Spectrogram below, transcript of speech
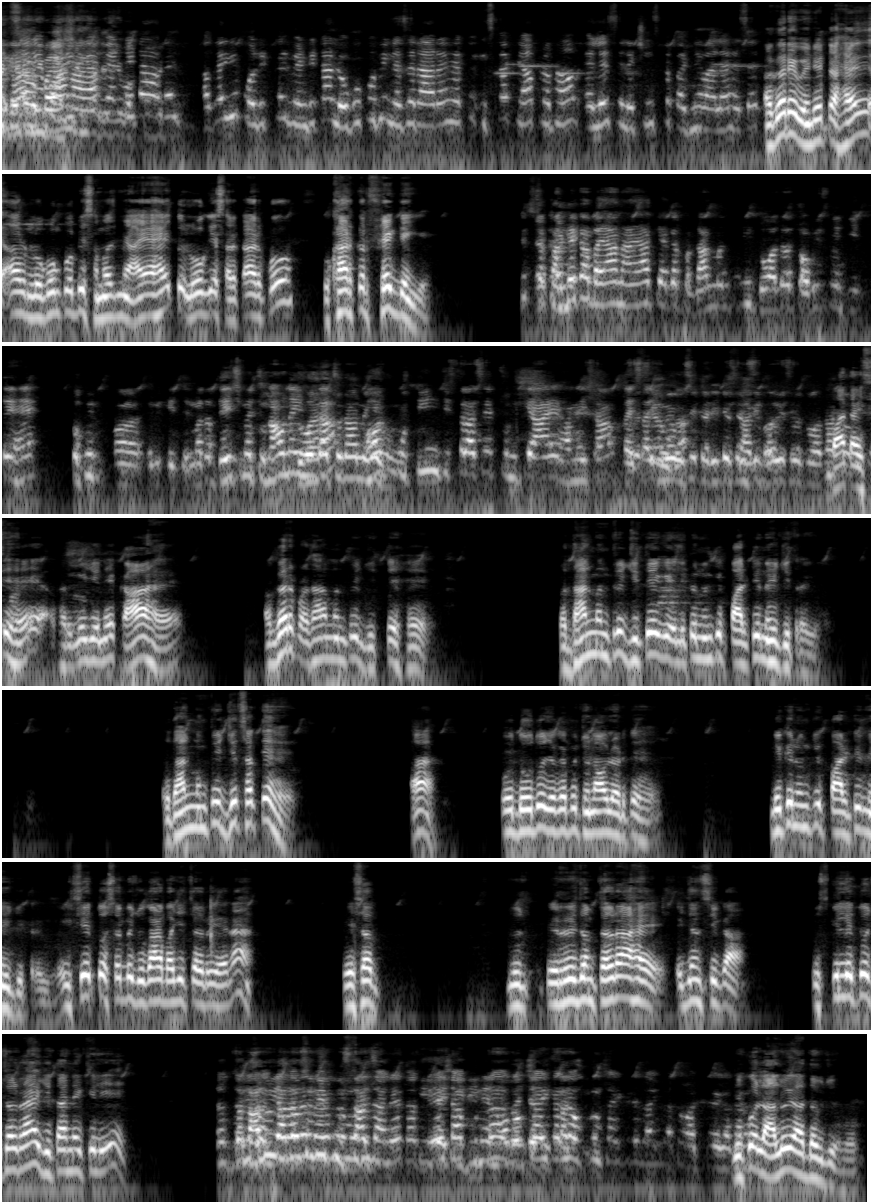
अगर ये पॉलिटिकल वेंडेटा लोगों को भी नज़र आ रहा है तो इसका क्या प्रभाव एलएस इलेक्शंस पे पड़ने वाला है सर अगर ये वेंडेटा है और लोगों को भी समझ में आया है तो लोग ये सरकार को उखाड़ कर फेंक देंगे। खड़गे का बयान आया कि अगर प्रधानमंत्री 2024 में जीतते हैं तो फिर मतलब देश में चुनाव नहीं होगा चुनाव नहीं और पुतिन जिस तरह से चुन के आए हमेशा वैसा ही होगा। उसी तरीके से आगे भविष्य में 2024 बात ऐसी है खड़गे जी ने कहा है अगर प्रधानमंत्री जीतते हैं प्रधानमंत्री जीतेंगे लेकिन उनकी पार्टी नहीं जीत रही है। प्रधानमंत्री जीत सकते हैं हाँ वो दो दो जगह पे चुनाव लड़ते हैं लेकिन उनकी पार्टी नहीं जीत रही है। इसे तो सभी जुगाड़बाजी चल रही है ना ये सब जो टेररिज्म चल रहा है एजेंसी का उसके लिए तो चल रहा है जिताने के लिए? तर लालू यादव से भी पूछताछ झाले तर देश पुन्हा नऊ लोकशाहीकडनं त्यांच्या हुकुमशाहीकडे जाईल असं वाटतंय देखो लालू यादव जी हो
